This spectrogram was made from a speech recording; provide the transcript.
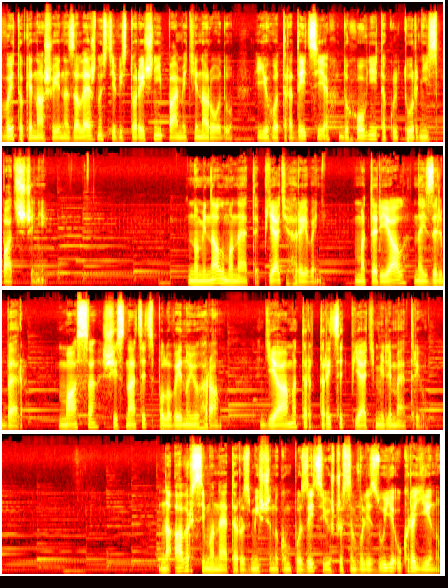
Витоки нашої незалежності в історичній пам'яті народу, його традиціях, духовній та культурній спадщині. Номінал монети 5 гривень. Матеріал Найзельбер. Маса 16,5 грам. Діаметр 35 мм. На аверсі монети розміщено композицію, що символізує Україну,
